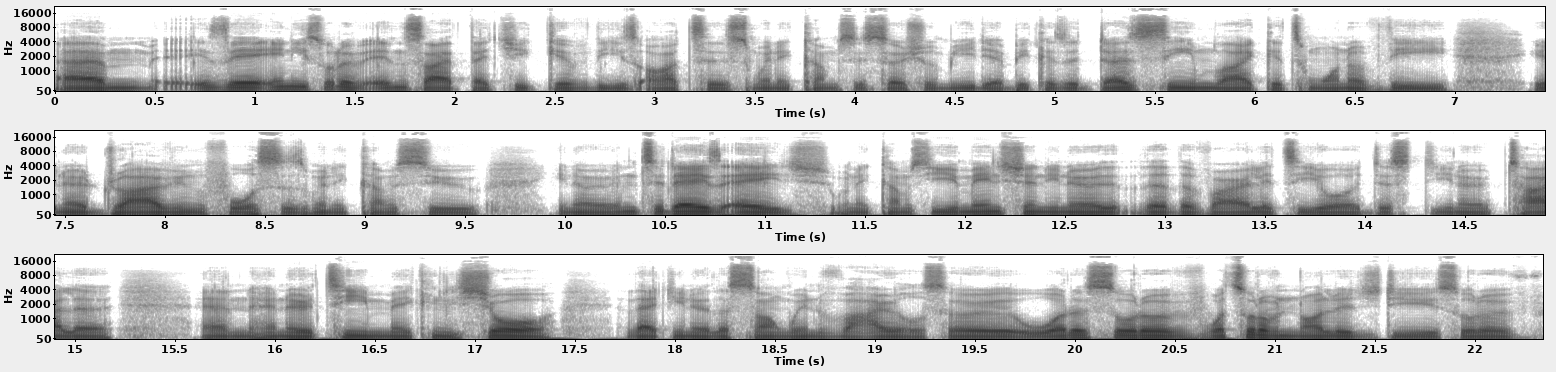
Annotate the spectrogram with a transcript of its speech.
Um, is there any sort of insight that you give these artists when it comes to social media? Because it does seem like it's one of the, you know, driving forces when it comes to you know in today's age when it comes to you mentioned you know the the virality or just you know Tyla and and her team making sure that you know the song went viral. So what is sort of what sort of knowledge do you sort of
